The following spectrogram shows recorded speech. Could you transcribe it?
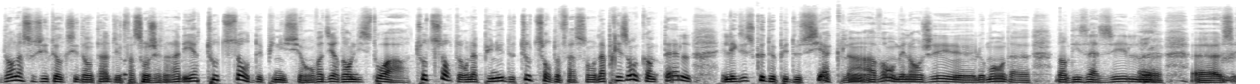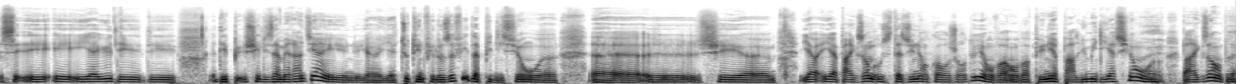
dans la société occidentale d'une façon générale, il y a toutes sortes de punitions. On va dire dans l'histoire, toutes sortes. On a puni de toutes sortes de façons. La prison comme telle, elle n'existe que depuis deux siècles. hein. Avant, on mélangeait le monde dans des asiles. Ouais. et il y a eu des, des, des pu- chez les Amérindiens, il y, a, il y a toute une philosophie de la punition. chez, il y, a, il y a par exemple aux États-Unis encore aujourd'hui, on va, on va punir par l'humiliation, euh, par exemple.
